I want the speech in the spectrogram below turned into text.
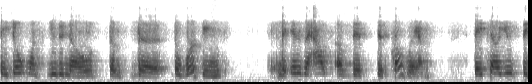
they don't want you to know the the the workings, the ins and outs of this this program. They tell you the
